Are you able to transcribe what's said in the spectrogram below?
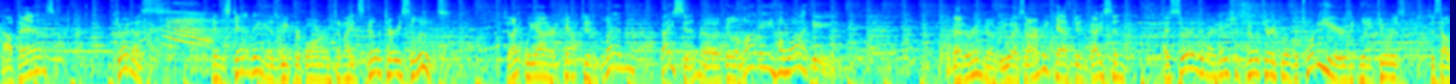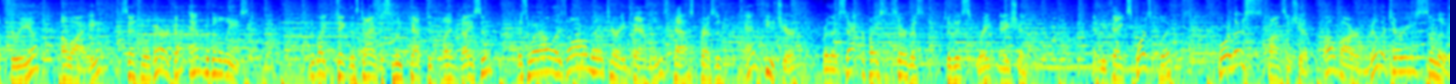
Now, fans, join us ah. in standing as we perform tonight's military salutes. Tonight we honor Captain Glen Gaison of Mililani, Hawaii. A veteran of the U.S. Army, Captain Gaison has served in our nation's military for over 20 years, including tours to South Korea, Hawaii, Central America, and the Middle East. We'd like to take this time to salute Captain Glen Gaison, as well as all military families, past, present, and future, for their sacrifice and service to this great nation. And we thank Sports Clips for their sponsorship of our military salute.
